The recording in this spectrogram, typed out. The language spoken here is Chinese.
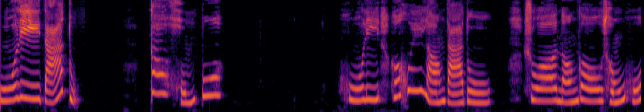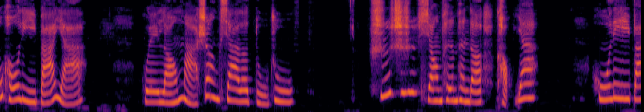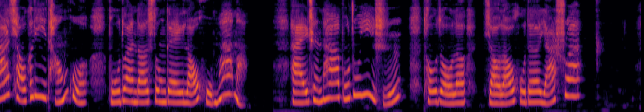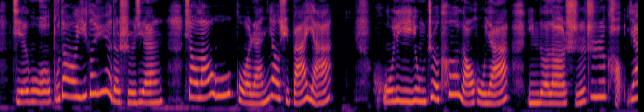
狐狸打赌，高洪波。狐狸和灰狼打赌，说能够从虎口里拔牙。灰狼马上下了赌注，十只香喷喷的烤鸭。狐狸把巧克力糖果不断的送给老虎妈妈，还趁它不注意时偷走了小老虎的牙刷。结果不到一个月的时间，小老虎果然要去拔牙。狐狸用这颗老虎牙赢得了十只烤鸭。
